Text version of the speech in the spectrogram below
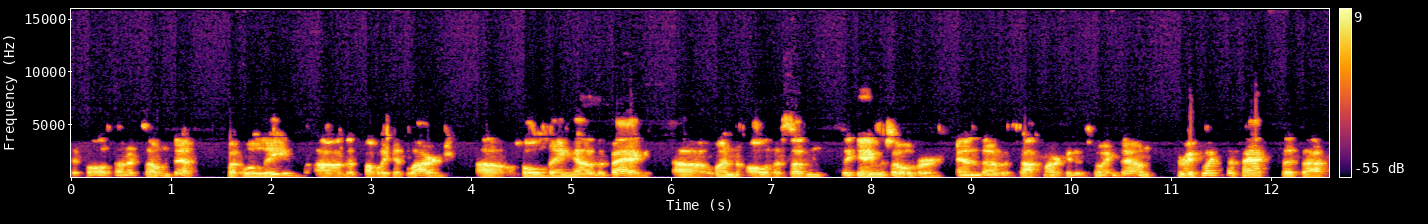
default on its own debt, but will leave the public at large holding uh, the bag uh, when all of a sudden the game's over and the stock market is going down to reflect the fact that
